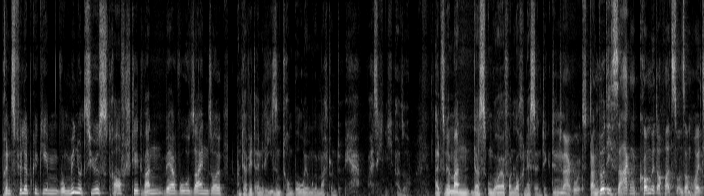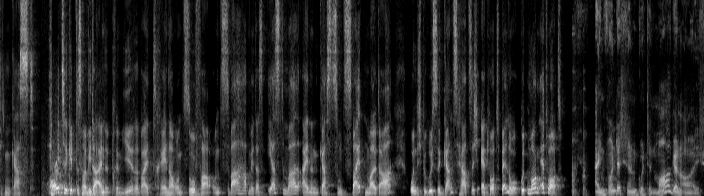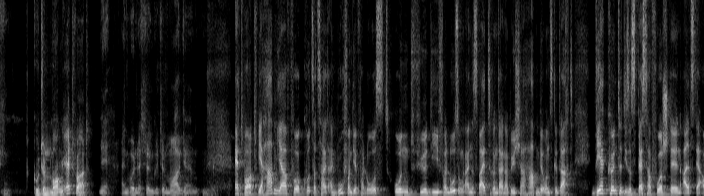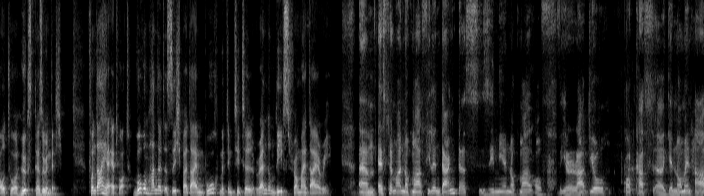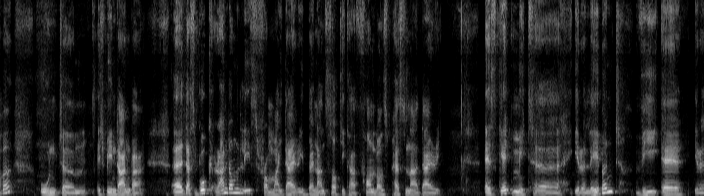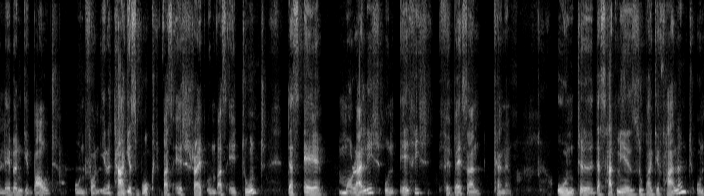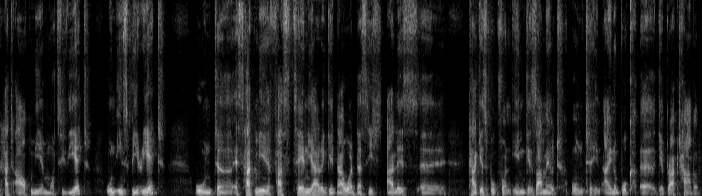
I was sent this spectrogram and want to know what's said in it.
Prinz Philipp gegeben, wo minutiös draufsteht, wann wer wo sein soll. Und da wird ein riesen Tromborium gemacht und ja, weiß ich nicht, also als wenn man das Ungeheuer von Loch Ness entdeckt hätte. Na gut, dann würde ich sagen, kommen wir doch mal zu unserem heutigen Gast. Heute gibt es mal wieder eine Premiere bei Trainer und Sofa. Und zwar haben wir das erste Mal einen Gast zum zweiten Mal da. Und ich begrüße ganz herzlich Edward Bello. Guten Morgen, Edward. Einen wunderschönen guten Morgen euch. Guten Morgen, Edward. Ja, einen wunderschönen guten Morgen. Edward, wir haben ja vor kurzer Zeit ein Buch von dir verlost und für die Verlosung eines weiteren deiner Bücher haben wir uns gedacht, wer könnte dieses besser vorstellen als der Autor höchstpersönlich? Von daher, Edward, worum handelt es sich bei deinem Buch mit dem Titel Random Leaves from My Diary? Ähm, erst einmal nochmal vielen Dank, dass Sie mir nochmal auf Ihre Radio-Podcast äh, genommen haben und ähm, ich bin dankbar. Äh, das Buch Random Leaves from My Diary, Benan Sokika von Lons Personal Diary. Es geht mit äh, ihrem Leben, wie er ihr Leben gebaut und von ihrem Tagesbuch, was er schreibt und was er tut, dass er moralisch und ethisch verbessern kann. Und äh, das hat mir super gefallen und hat auch mir motiviert und inspiriert. Und äh, es hat mir fast zehn Jahre gedauert, dass ich alles äh, Tagesbuch von ihm gesammelt und in ein Buch äh, gebracht habe.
